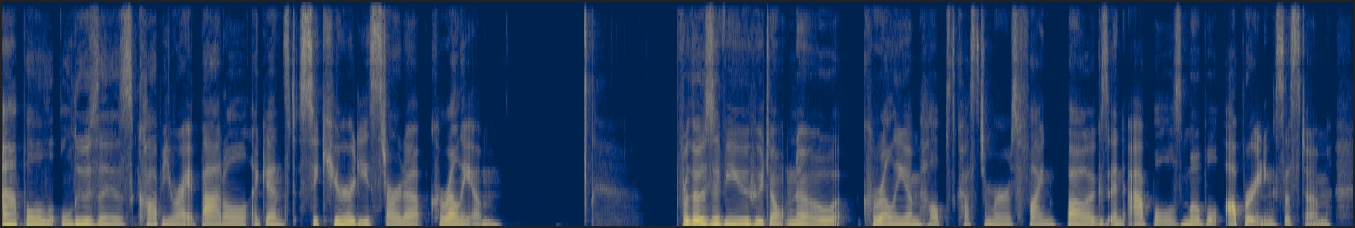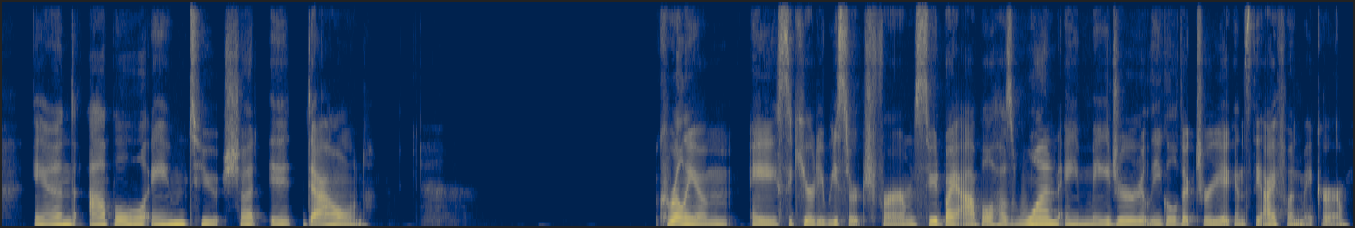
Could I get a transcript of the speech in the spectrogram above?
Apple loses copyright battle against security startup Corellium. For those of you who don't know, Corellium helps customers find bugs in Apple's mobile operating system, and Apple aimed to shut it down. Corellium, a security research firm sued by Apple, has won a major legal victory against the iPhone maker.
